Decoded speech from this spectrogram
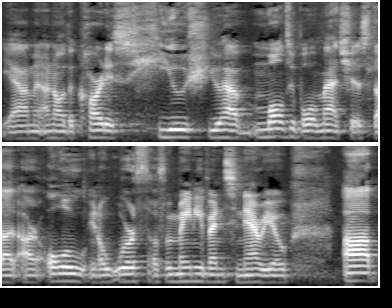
Yeah, I mean, I know the card is huge. You have multiple matches that are all you know worth of a main event scenario. Uh,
